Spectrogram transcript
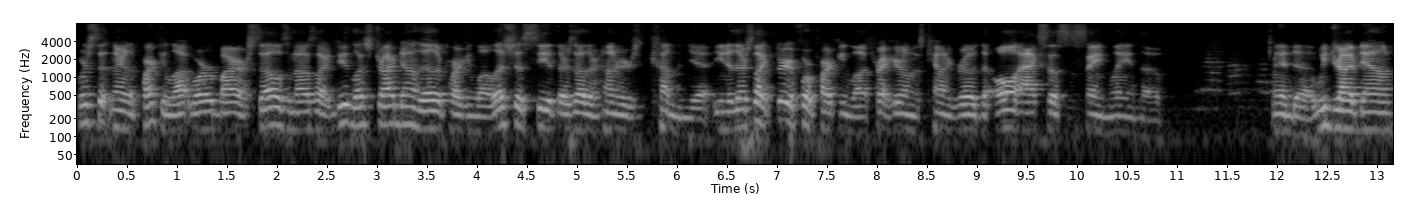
we're sitting there in the parking lot. We're by ourselves, and I was like, "Dude, let's drive down to the other parking lot. Let's just see if there's other hunters coming yet." You know, there's like three or four parking lots right here on this county road that all access the same lane, though. And uh, we drive down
